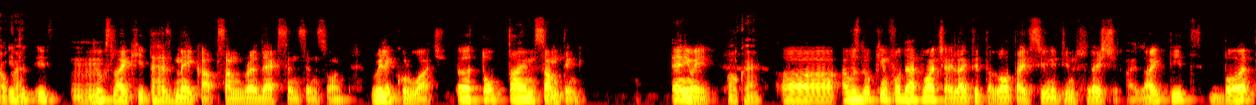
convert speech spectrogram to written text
Okay, it, it, Mhm. It looks like it has makeup, some red accents, and so on. Really cool watch. Uh, top time something. Anyway, okay, uh, I was looking for that watch. I liked it a lot. I've seen it in flesh. I liked it, but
